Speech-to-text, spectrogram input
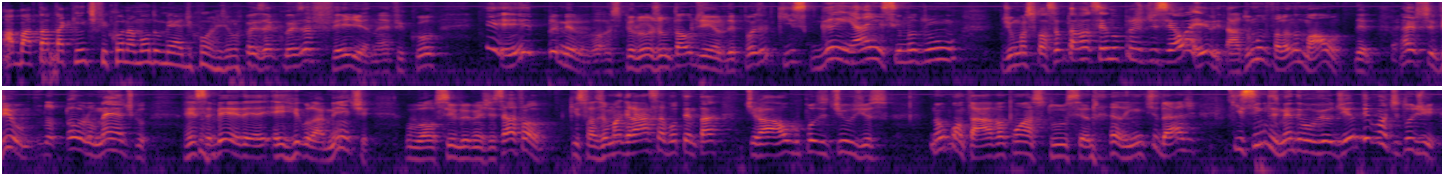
A batata quente ficou na mão do médico, Ângelo. Pois é, coisa feia, né? Ficou. E primeiro, esperou juntar o dinheiro, depois ele quis ganhar em cima de, um, de uma situação que estava sendo prejudicial a ele. Ah, todo mundo falando mal dele. Aí você viu o doutor, o médico, receber irregularmente o auxílio emergencial. Falou: quis fazer uma graça, vou tentar tirar algo positivo disso. Não contava com a astúcia da entidade, que simplesmente devolveu o dinheiro, teve uma atitude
